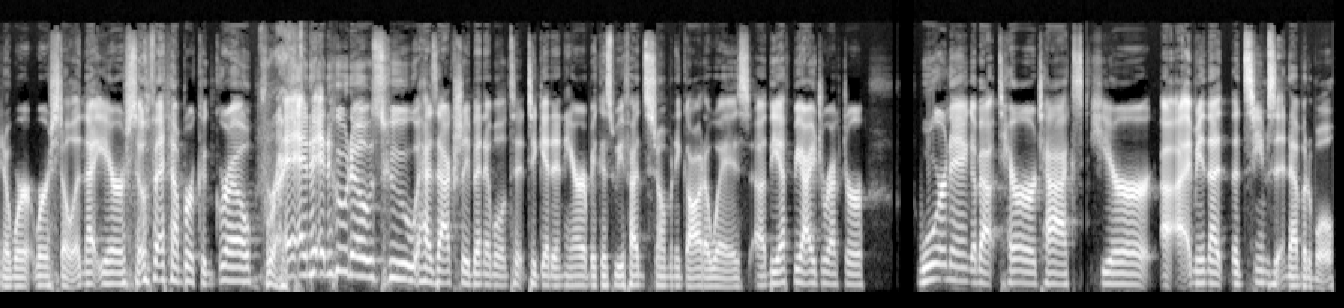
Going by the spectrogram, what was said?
you know, we're, we're still in that year, so that number could grow. Right. And, and who knows who has actually been able to, to get in here because we've had so many gotaways. Uh, the FBI director warning about terror attacks here. Uh, I mean, that, that seems inevitable.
